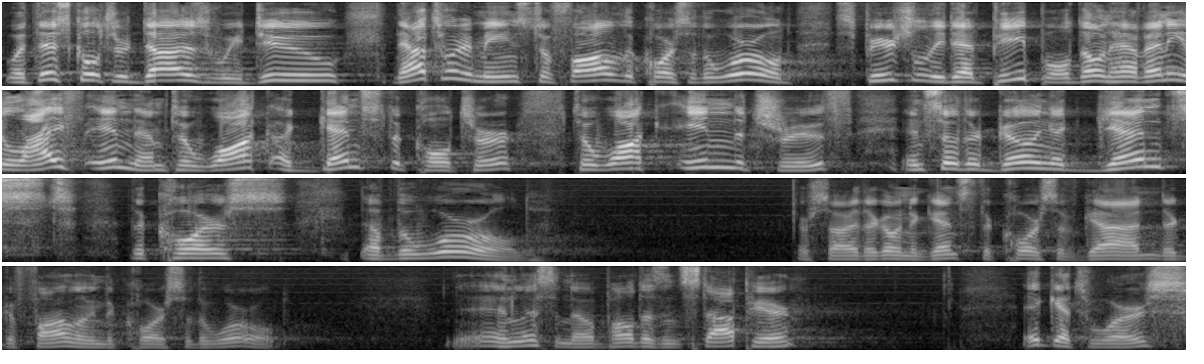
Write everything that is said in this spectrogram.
What this culture does, we do. That's what it means to follow the course of the world. Spiritually dead people don't have any life in them to walk against the culture, to walk in the truth, and so they're going against the course of the world. Or, sorry, they're going against the course of God, they're following the course of the world. And listen, though, Paul doesn't stop here. It gets worse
